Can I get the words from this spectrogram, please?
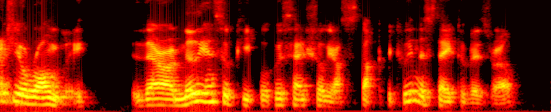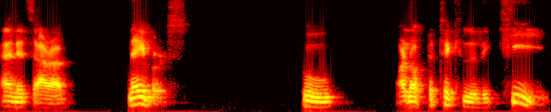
Rightly or wrongly, there are millions of people who essentially are stuck between the state of Israel and its Arab neighbors who are not particularly key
